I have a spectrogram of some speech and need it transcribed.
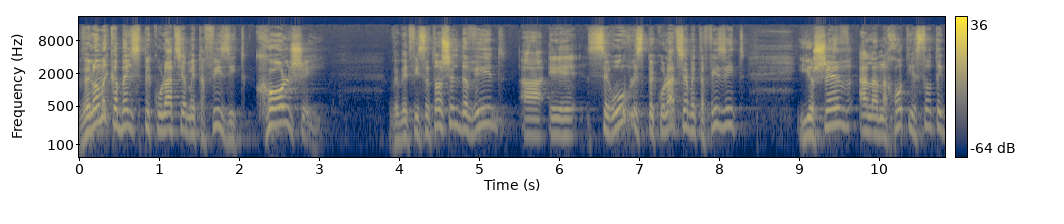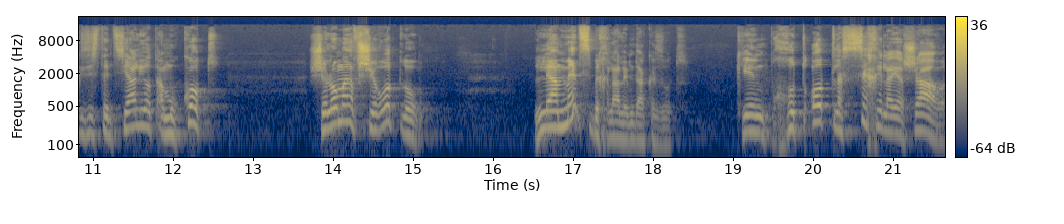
ולא מקבל ספקולציה מטאפיזית כלשהי, ובתפיסתו של דוד הסירוב לספקולציה מטאפיזית יושב על הנחות יסוד אקזיסטנציאליות עמוקות שלא מאפשרות לו לאמץ בכלל עמדה כזאת. כי הן חוטאות לשכל הישר,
